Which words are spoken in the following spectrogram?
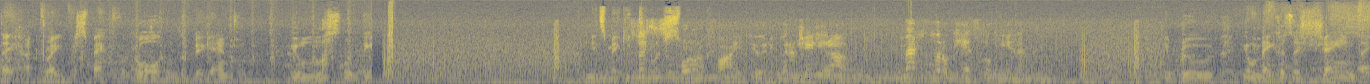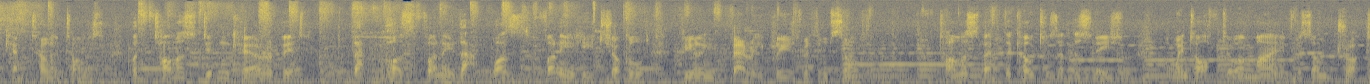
They had great respect for Gordon, the big engine. You mustn't be... It's making this too much is smoke. horrifying, dude. You better change it up. Imagine little kids looking at it. Be rude. You make us ashamed, they kept telling Thomas. But Thomas didn't care a bit. That was funny, that was funny, he chuckled, feeling very pleased with himself. Thomas left the coaches at the station and went off to a mine for some trucks.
